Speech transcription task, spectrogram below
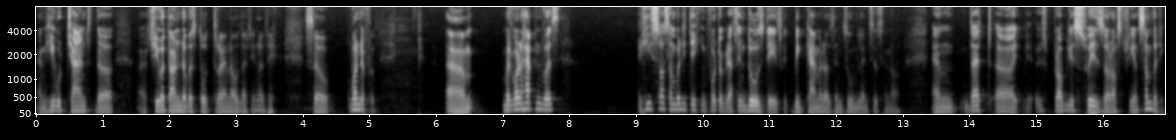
and he would chant the uh, Shiva Tandava Stotra and all that, you know. So wonderful. Um, but what happened was he saw somebody taking photographs in those days with big cameras and zoom lenses and all. And that uh, was probably a Swiss or Austrian somebody,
